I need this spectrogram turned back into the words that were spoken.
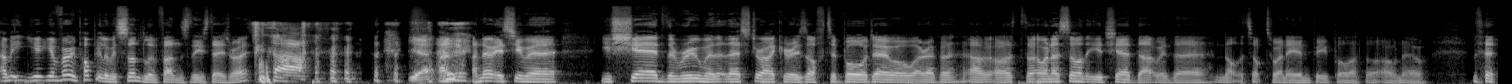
I mean, you, you're very popular with Sunderland fans these days, right? yeah. I, I noticed you uh, you shared the rumor that their striker is off to Bordeaux or wherever. I, I thought, when I saw that you'd shared that with uh, not the top twenty and people, I thought, oh no, the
